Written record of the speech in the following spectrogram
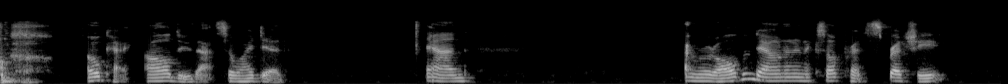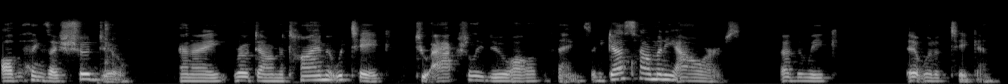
okay, I'll do that. So I did. And I wrote all of them down in an Excel spreadsheet, all the things I should do. And I wrote down the time it would take to actually do all of the things. And guess how many hours of the week it would have taken?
